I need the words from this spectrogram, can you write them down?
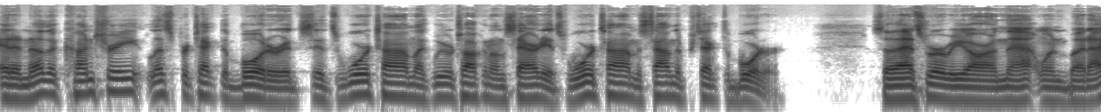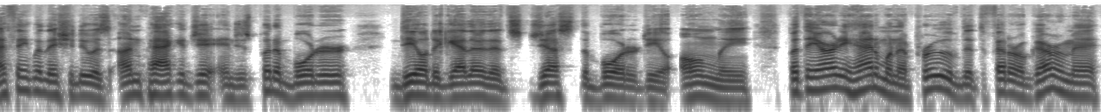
at another country, let's protect the border. It's it's wartime, like we were talking on Saturday. It's wartime. It's time to protect the border. So that's where we are on that one. But I think what they should do is unpackage it and just put a border deal together that's just the border deal only. But they already had one approved that the federal government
